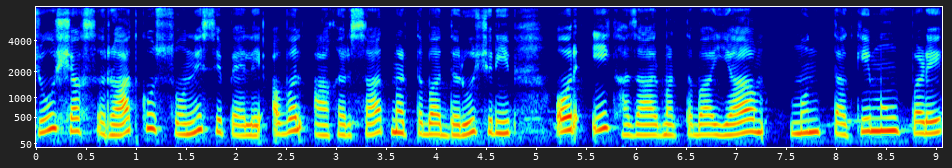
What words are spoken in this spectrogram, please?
जो शख्स रात को सोने से पहले अव्वल, आखिर सात मरतबा दरूज शरीफ और एक हज़ार मरतबा या मुंतकिमु पढ़े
